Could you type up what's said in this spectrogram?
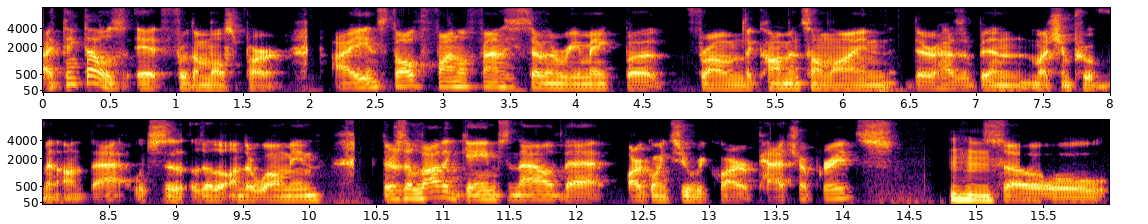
I think that was it for the most part. I installed Final Fantasy VII Remake, but from the comments online, there hasn't been much improvement on that, which is a little underwhelming. There's a lot of games now that are going to require patch upgrades. Hmm So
